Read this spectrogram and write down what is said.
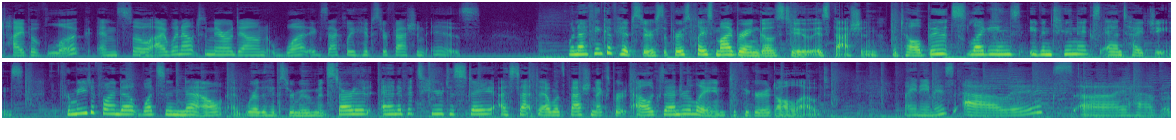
type of look, and so hmm. I went out to narrow down what exactly hipster fashion is. When I think of hipsters, the first place my brain goes to is fashion the tall boots, leggings, even tunics, and tight jeans. For me to find out what's in now, where the hipster movement started, and if it's here to stay, I sat down with fashion expert Alexander Lane to figure it all out. My name is Alex. I have a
